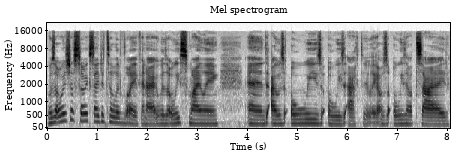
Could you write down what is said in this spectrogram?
was always just so excited to live life and i was always smiling and I was always always active. Like I was always outside.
